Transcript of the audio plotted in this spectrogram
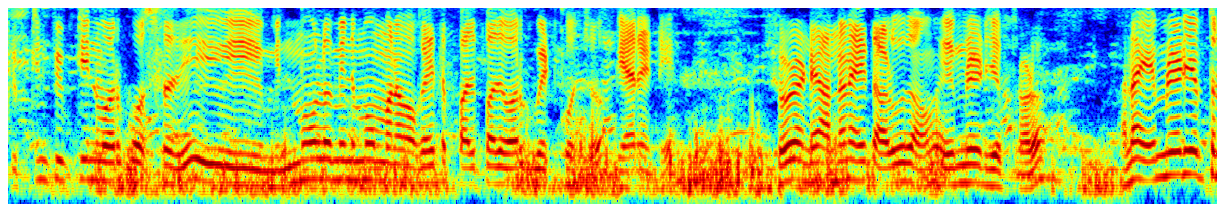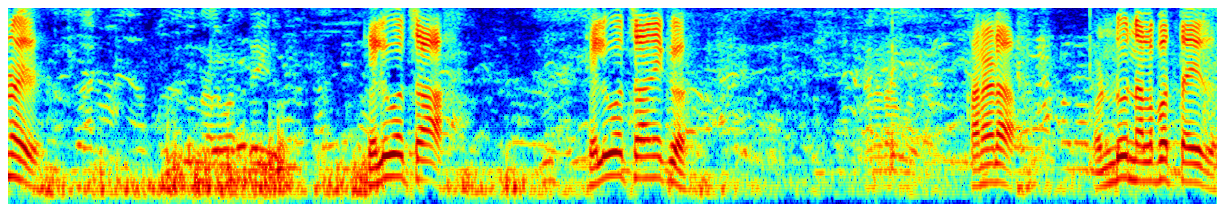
ఫిఫ్టీన్ ఫిఫ్టీన్ వరకు వస్తుంది. ఇవి మినిమంలో మినిమం మనం ఒకైతే పది పది వరకు పెట్టుకోవచ్చు గ్యారంటీ చూడండి అన్నని అయితే అడుగుదాము ఏం రేట్ చెప్తున్నాడు. అన్న ఏం రేట్ చెప్తున్నావు ఇది? తెలుగు వచ్చా తెలుగు వచ్చా నీకు? కన్నడ. రెండు నలభత్తైదు.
